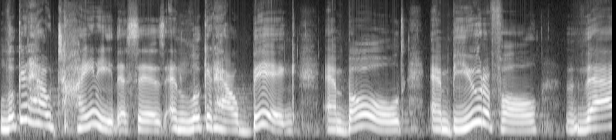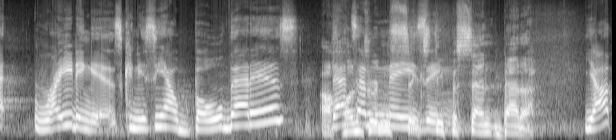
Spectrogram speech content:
Look at how tiny this is and look at how big and bold and beautiful that writing is. Can you see how bold that is? That's amazing. 160% better. Yep.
